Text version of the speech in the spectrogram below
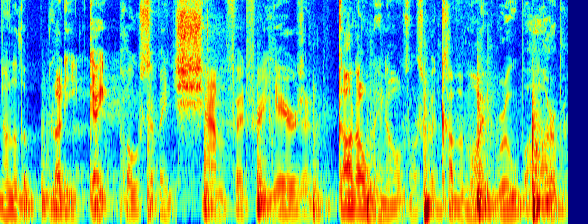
None of the bloody gateposts have been chamfered for years, and God only knows what's become of my rhubarb.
